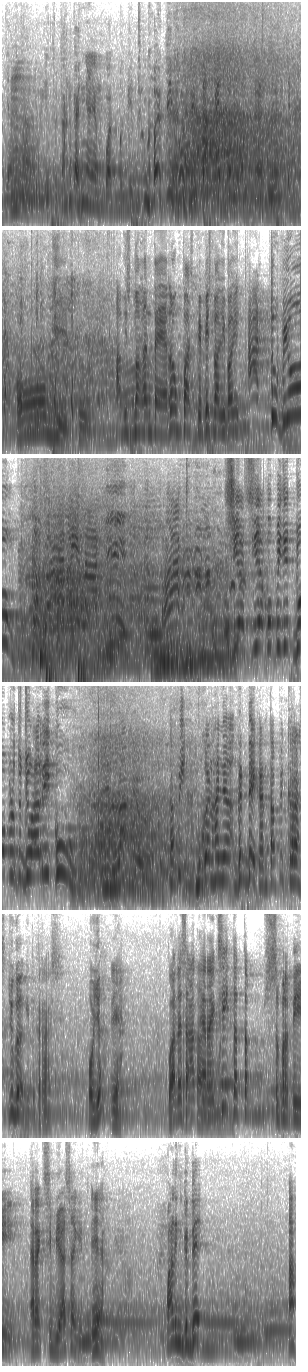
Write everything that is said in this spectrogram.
Yang tahu itu tangkainya yang buat begitu. Gue bingung. Oh gitu. Habis makan terong pas pipis pagi-pagi, aduh biung. Lagi lagi. Ah, Sia-sia aku pijit 27 hariku. Hilang ya. Tapi bukan hanya gede kan, tapi keras juga gitu. Keras. Oh ya? Iya. Pada saat ereksi namanya. tetap seperti ereksi biasa gitu. Iya. Paling gede Ah,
